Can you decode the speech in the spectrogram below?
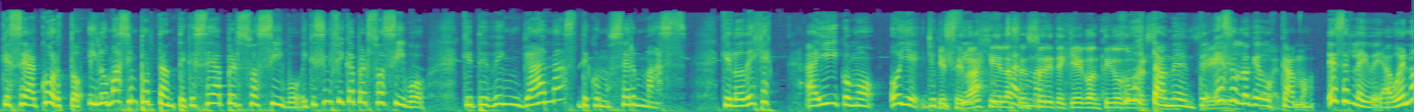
que sea corto. Y lo más importante, que sea persuasivo. ¿Y qué significa persuasivo? Que te den ganas de conocer más. Que lo dejes ahí como, oye, yo Que se baje el ascensor y te quede contigo Justamente, eso es lo que buscamos. Esa es la idea. Bueno,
